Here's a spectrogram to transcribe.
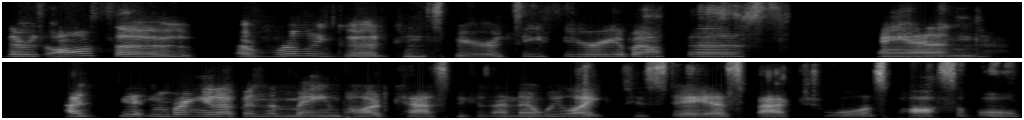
there's also a really good conspiracy theory about this. And I didn't bring it up in the main podcast because I know we like to stay as factual as possible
